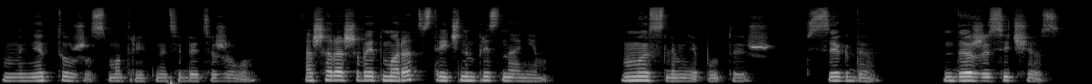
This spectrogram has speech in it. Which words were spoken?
«Мне тоже смотреть на тебя тяжело», — ошарашивает Марат встречным признанием. Мысли мне путаешь. Всегда. Даже сейчас.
